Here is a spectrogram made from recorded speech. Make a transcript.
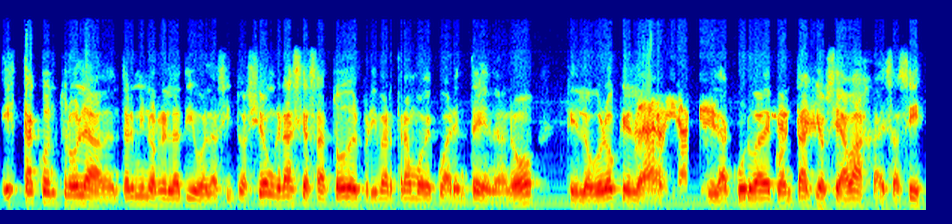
está controlada en términos relativos la situación gracias a todo el primer tramo de cuarentena, ¿no? Que logró que, la, la curva de contagio sea baja, ¿es así?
